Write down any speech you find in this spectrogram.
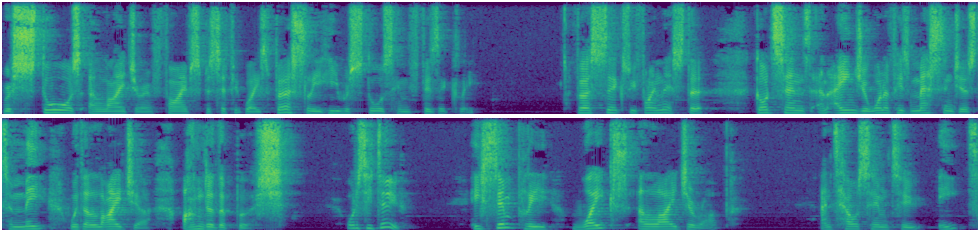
restores Elijah in five specific ways. Firstly, he restores him physically. Verse 6, we find this that God sends an angel, one of his messengers, to meet with Elijah under the bush. What does he do? He simply wakes Elijah up and tells him to eat,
